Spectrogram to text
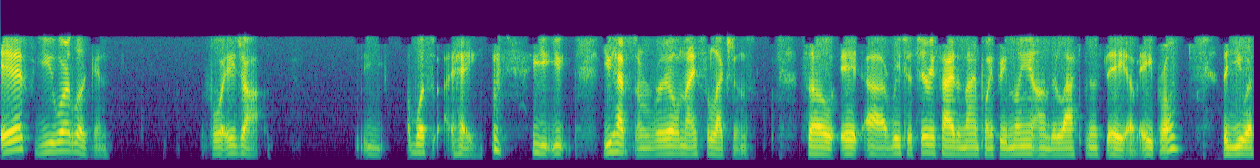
if you are looking for a job, what's hey, you you you have some real nice selections. So it uh, reached a series high of 9.3 million on the last business day of April. The U.S.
